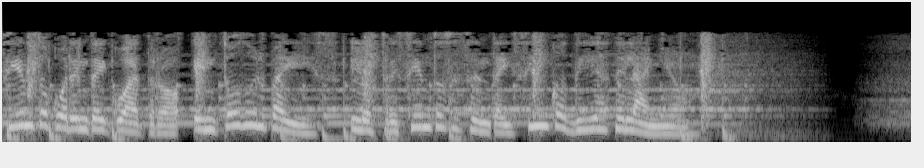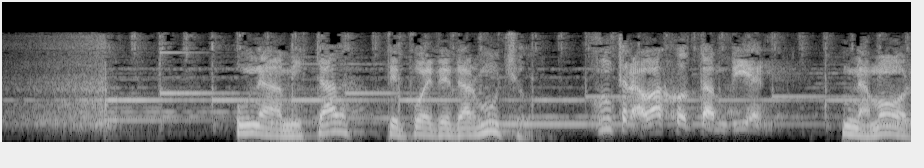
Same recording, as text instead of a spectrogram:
144, en todo el país, los 365 días del año. Una amistad te puede dar mucho. Un trabajo también. Un amor.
